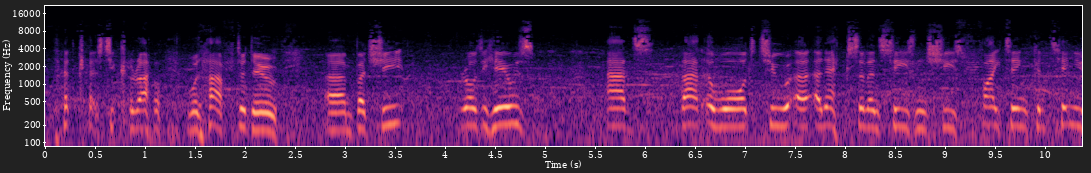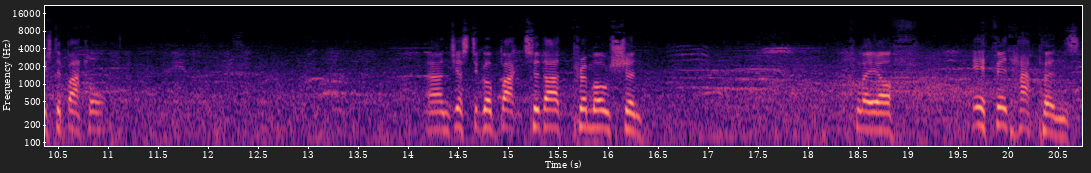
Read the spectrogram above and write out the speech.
that Kirsty Corral would have to do. Um, but she, Rosie Hughes, adds that award to uh, an excellent season. She's fighting, continues to battle. And just to go back to that promotion playoff, if it happens,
